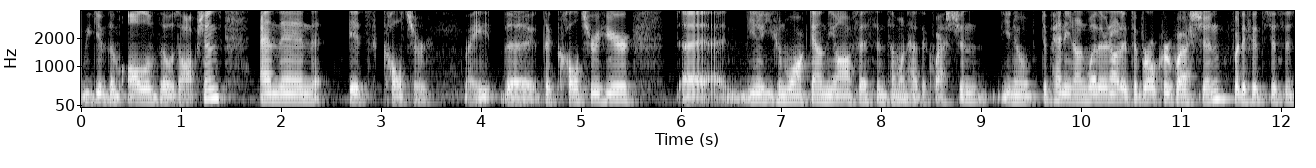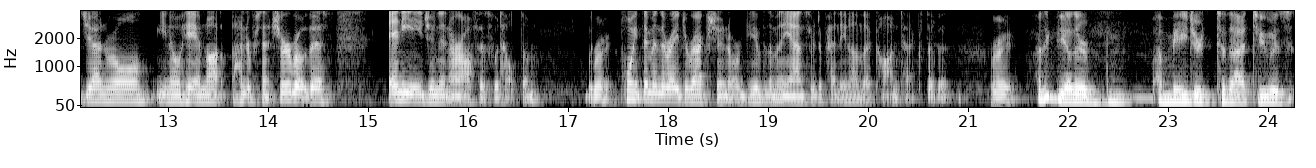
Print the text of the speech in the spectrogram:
we give them all of those options. And then it's culture right? The the culture here uh, you know, you can walk down the office and someone has a question, you know, depending on whether or not it's a broker question. But if it's just a general, you know, hey, I'm not 100% sure about this, any agent in our office would help them, would Right. point them in the right direction or give them the answer depending on the context of it. Right. I think the other a major to that too is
